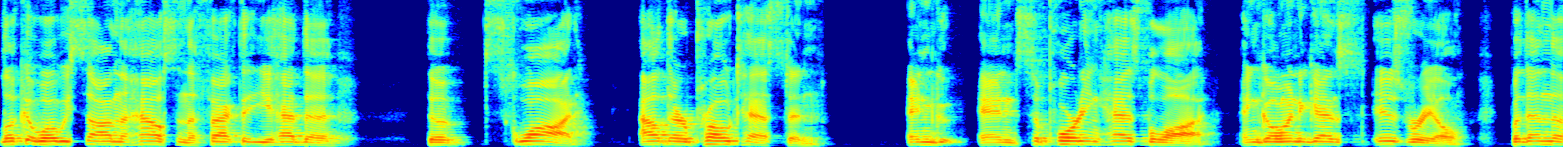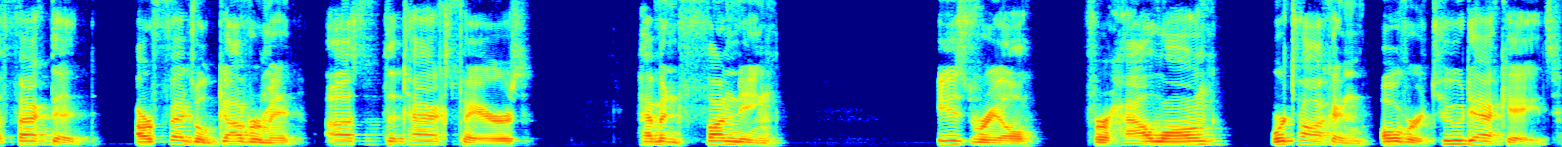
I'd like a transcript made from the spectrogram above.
Look at what we saw in the House and the fact that you had the the squad out there protesting and and supporting Hezbollah and going against Israel. But then the fact that our federal government, us the taxpayers, have been funding Israel for how long? We're talking over two decades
